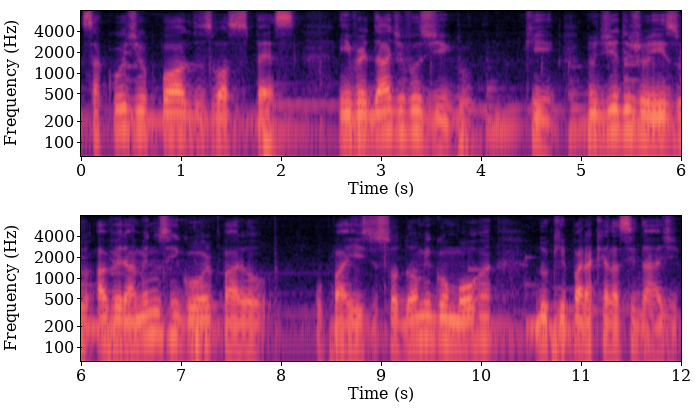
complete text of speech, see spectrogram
sacude o pó dos vossos pés. E em verdade vos digo que, no dia do juízo, haverá menos rigor para o, o país de Sodoma e Gomorra do que para aquela cidade.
